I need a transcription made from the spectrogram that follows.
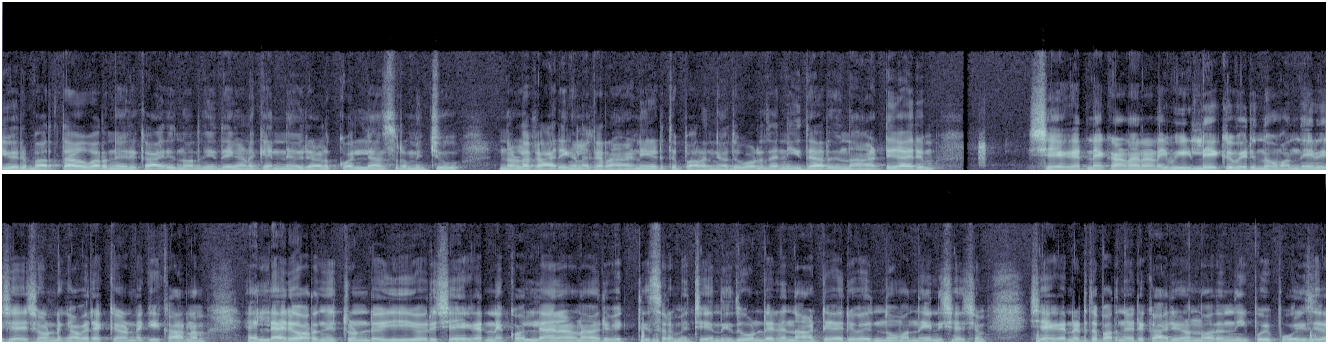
ഈ ഒരു ഭർത്താവ് പറഞ്ഞ ഒരു കാര്യം എന്ന് പറഞ്ഞാൽ ഇതേ കണക്ക് എന്നെ ഒരാൾ കൊല്ലാൻ ശ്രമിച്ചു എന്നുള്ള കാര്യങ്ങളൊക്കെ റാണി എടുത്ത് പറഞ്ഞു. അതുപോലെ തന്നെ ഇതറിഞ്ഞ് നാട്ടുകാരും ശേഖരനെ കാണാനാണെങ്കിൽ വീട്ടിലേക്ക് വരുന്നു വന്നതിന് ശേഷം ഉണ്ടെങ്കിൽ അവരൊക്കെ ഉണ്ടെങ്കിൽ കാരണം എല്ലാവരും അറിഞ്ഞിട്ടുണ്ട് ഈ ഒരു ശേഖരനെ കൊല്ലാനാണ് ആ ഒരു വ്യക്തി ശ്രമിച്ചതെന്ന്. ഇതുകൊണ്ട് തന്നെ നാട്ടുകാർ വരുന്നു. വന്നതിന് ശേഷം ശേഖരന്റെ അടുത്ത് പറഞ്ഞൊരു കാര്യമെന്ന് പറഞ്ഞാൽ നീ പോയി പോലീസിൽ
